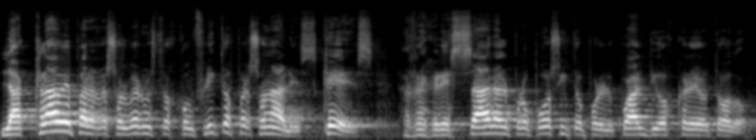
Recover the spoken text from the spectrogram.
La clave para resolver nuestros conflictos personales, ¿qué es? regresar al propósito por el cual Dios creó todo.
